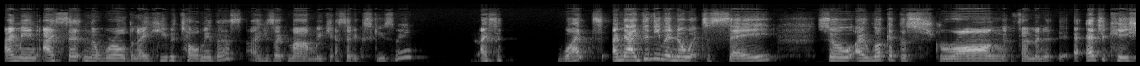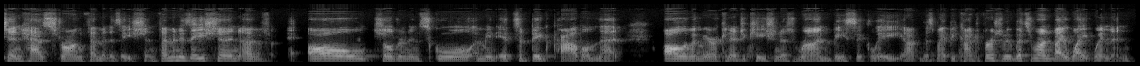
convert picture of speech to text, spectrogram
I mean, I sit in the world and I, he told me this. He's like, mom, we, I said, excuse me. Yeah. I said, what? I mean, I didn't even know what to say. So I look at the strong feminine education has strong feminization, feminization of all children in school. I mean, it's a big problem that all of American education is run basically. Uh, this might be controversial, but it's run by white women.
